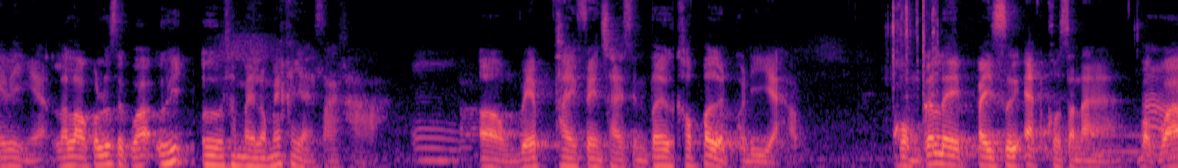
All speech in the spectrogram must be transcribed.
อะไรอย่างเงี้ยแล้วเราก็รู้สึกว่าเอ้ยเออทำไมเราไม่ขยายสาขาอืมเอ่อเว็บไทยแฟรนไชส์เซ็นเตอร์เขาเปิดพอดีอะครับ ผมก็เลยไปซื้อแอดโฆษณา บอกว่า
